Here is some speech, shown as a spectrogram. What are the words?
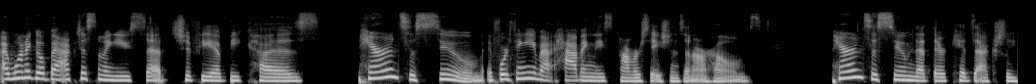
I want to go back to something you said, Shafia, because parents assume, if we're thinking about having these conversations in our homes, parents assume that their kids actually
